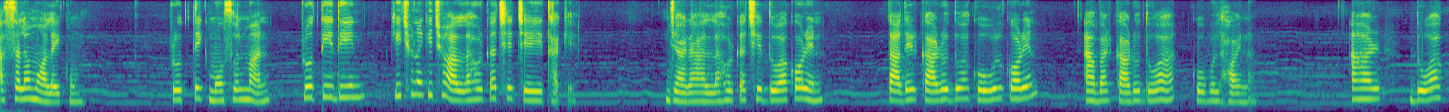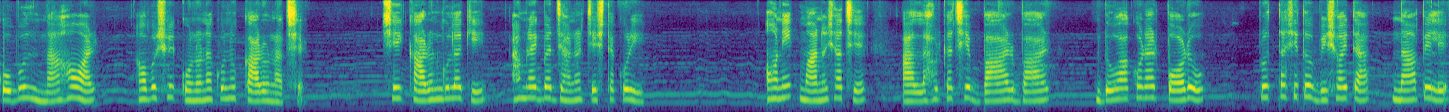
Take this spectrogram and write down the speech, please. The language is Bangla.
আসসালামু আলাইকুম। প্রত্যেক মুসলমান প্রতিদিন কিছু না কিছু আল্লাহর কাছে চেয়েই থাকে। যারা আল্লাহর কাছে দোয়া করেন, তাদের কারও দোয়া কবুল করেন, আবার কারও দোয়া কবুল হয় না। আর দোয়া কবুল না হওয়ার অবশ্যই কোনো না কোনো কারণ আছে। সেই কারণগুলো কি আমরা একবার জানার চেষ্টা করি? অনেক মানুষ আছে আল্লাহর কাছে বারবার দোয়া করার পরও প্রত্যাশিত বিষয়টা না পেলে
